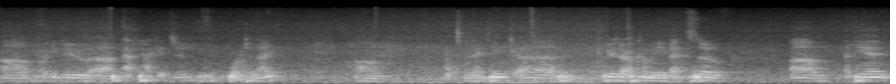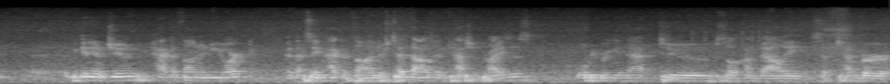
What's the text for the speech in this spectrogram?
um, can do uh, at PacketZoom for tonight. Um, and I think uh, here's our upcoming events. So um, at the end, beginning of June, hackathon in New York. At that same hackathon, there's 10,000 cash and prizes. We'll be bringing that to Silicon Valley September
